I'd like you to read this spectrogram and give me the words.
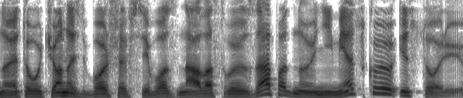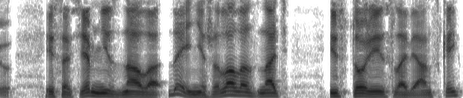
но эта ученость больше всего знала свою западную немецкую историю и совсем не знала, да и не желала знать, истории славянской.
